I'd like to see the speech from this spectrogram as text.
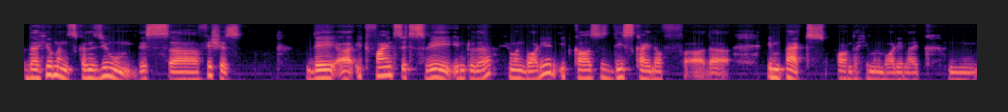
the humans consume these fishes they uh, it finds its way into the human body and it causes this kind of uh, the impacts on the human body like um,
